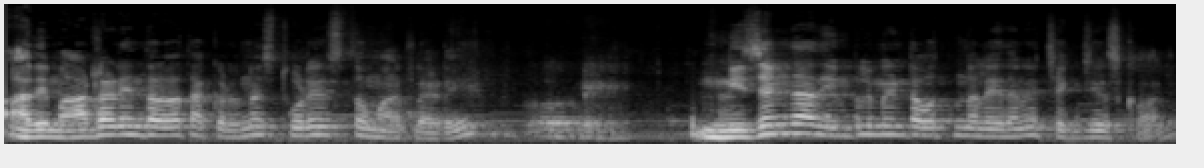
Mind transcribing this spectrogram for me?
అది మాట్లాడిన తర్వాత అక్కడ ఉన్న స్టూడెంట్స్తో మాట్లాడి నిజంగా అది ఇంప్లిమెంట్ అవుతుందా లేదని చెక్ చేసుకోవాలి.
